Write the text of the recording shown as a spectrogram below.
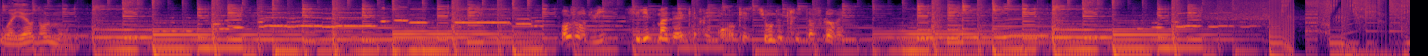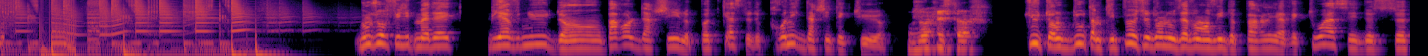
ou ailleurs dans le monde. Aujourd'hui, Philippe Madec répond aux questions de Christophe Loret. Bonjour Philippe Madec, bienvenue dans Parole d'Archi, le podcast de chronique d'architecture. Bonjour Christophe. Tu t'en doutes un petit peu, ce dont nous avons envie de parler avec toi, c'est de ce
